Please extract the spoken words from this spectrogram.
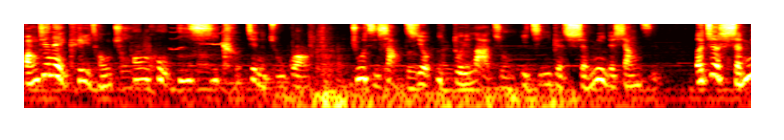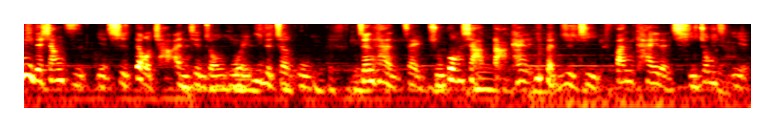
房间内可以从窗户依稀可见的烛光，桌子上只有一堆蜡烛以及一个神秘的箱子。而这神秘的箱子也是调查案件中唯一的证物。侦探在烛光下打开了一本日记，翻开了其中几页，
